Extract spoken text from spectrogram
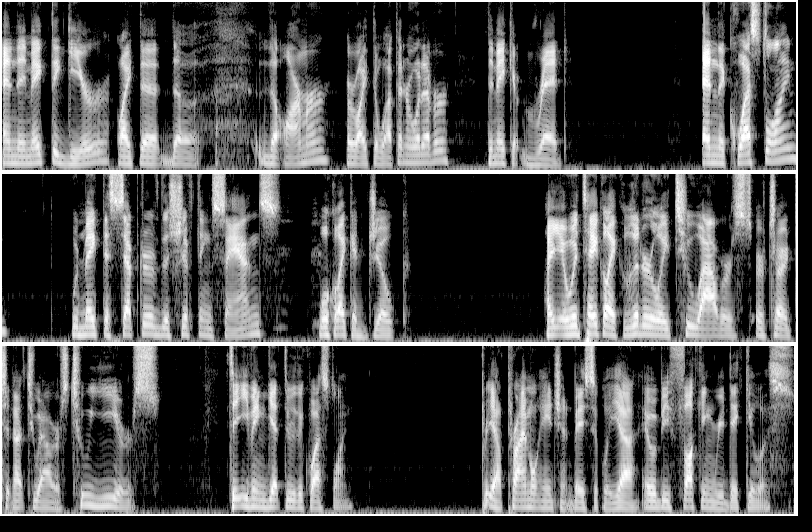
and they make the gear like the the the armor or like the weapon or whatever. They make it red, and the quest line would make the scepter of the shifting sands look like a joke. Like it would take like literally two hours, or sorry, not two hours, two years to even get through the quest line. Yeah, primal ancient, basically. Yeah, it would be fucking ridiculous.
